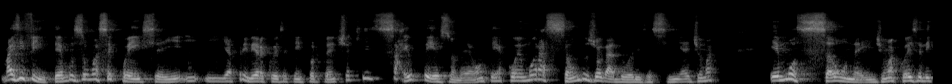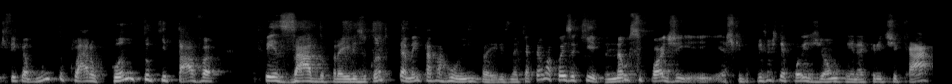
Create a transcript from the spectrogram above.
Mas, enfim, temos uma sequência e, e a primeira coisa que é importante é que sai o peso, né? Ontem a comemoração dos jogadores, assim, é de uma emoção, né? E de uma coisa ali que fica muito claro quanto que estava pesado para eles, o quanto também estava ruim para eles, né? Que até uma coisa que não se pode, acho que principalmente depois de ontem, né, criticar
